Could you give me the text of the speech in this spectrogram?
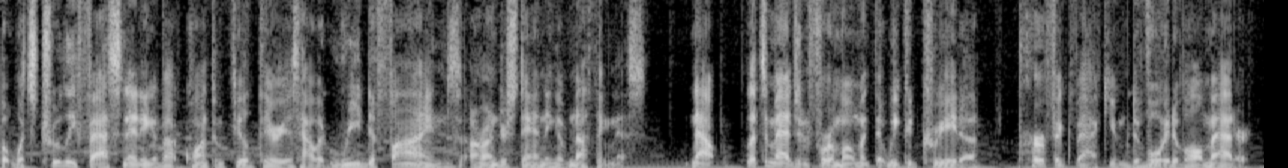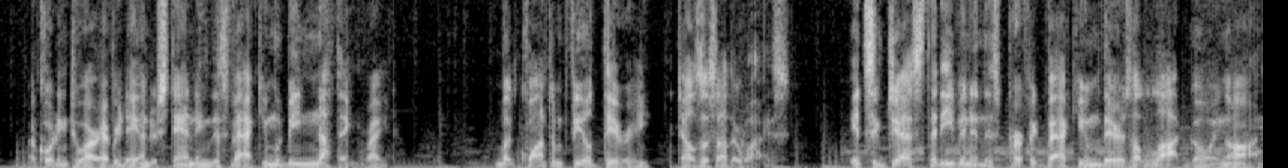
But what's truly fascinating about quantum field theory is how it redefines our understanding of nothingness. Now, let's imagine for a moment that we could create a perfect vacuum devoid of all matter. According to our everyday understanding, this vacuum would be nothing, right? But quantum field theory tells us otherwise. It suggests that even in this perfect vacuum, there's a lot going on.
